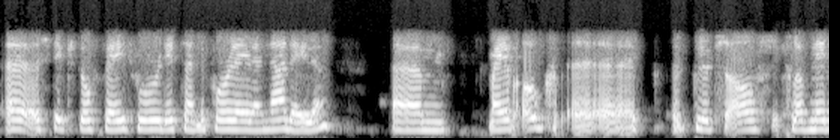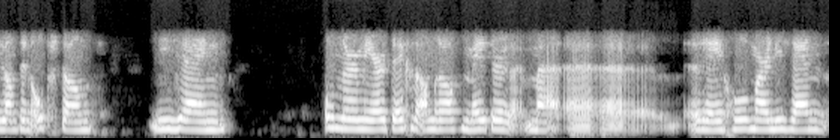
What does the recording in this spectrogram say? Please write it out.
uh, stikstof, veevoer, dit zijn de voordelen en nadelen. Ehm, maar je hebt ook uh, clubs als, ik geloof Nederland in Opstand, die zijn onder meer tegen de anderhalve meter regel, maar die zijn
